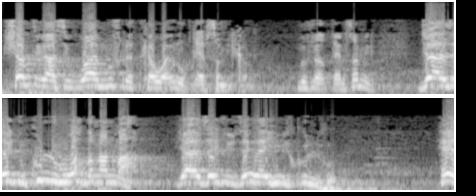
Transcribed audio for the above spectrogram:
shardigaasi waa mufradka waa inuu qeybsami karo mufrad qaybsami jaa zaydun kulluhu wax bannaan maaha. Jaa zaydun zaydaa yimid kulluhu. Hee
